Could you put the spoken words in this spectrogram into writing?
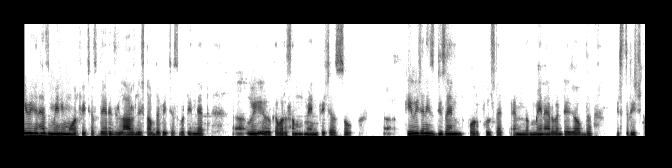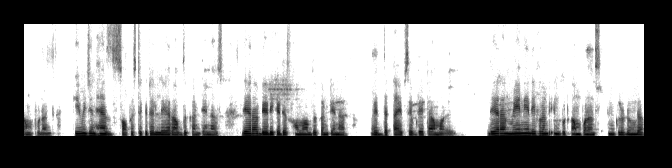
KVision has many more features. There is a large list of the features, but in that uh, we will cover some main features. So uh, KVision is designed for full stack and the main advantage of the its rich component. KVision has sophisticated layer of the containers. There are dedicated form of the container with the types of data model. There are many different input components, including the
